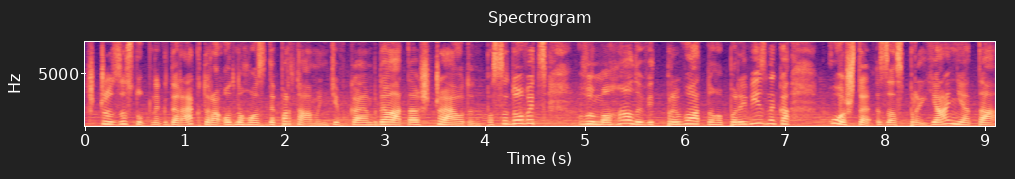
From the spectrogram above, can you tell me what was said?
що заступник директора одного з департаментів КМДА та ще один посадовець вимагали від приватного перевізника кошти за сприяння та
